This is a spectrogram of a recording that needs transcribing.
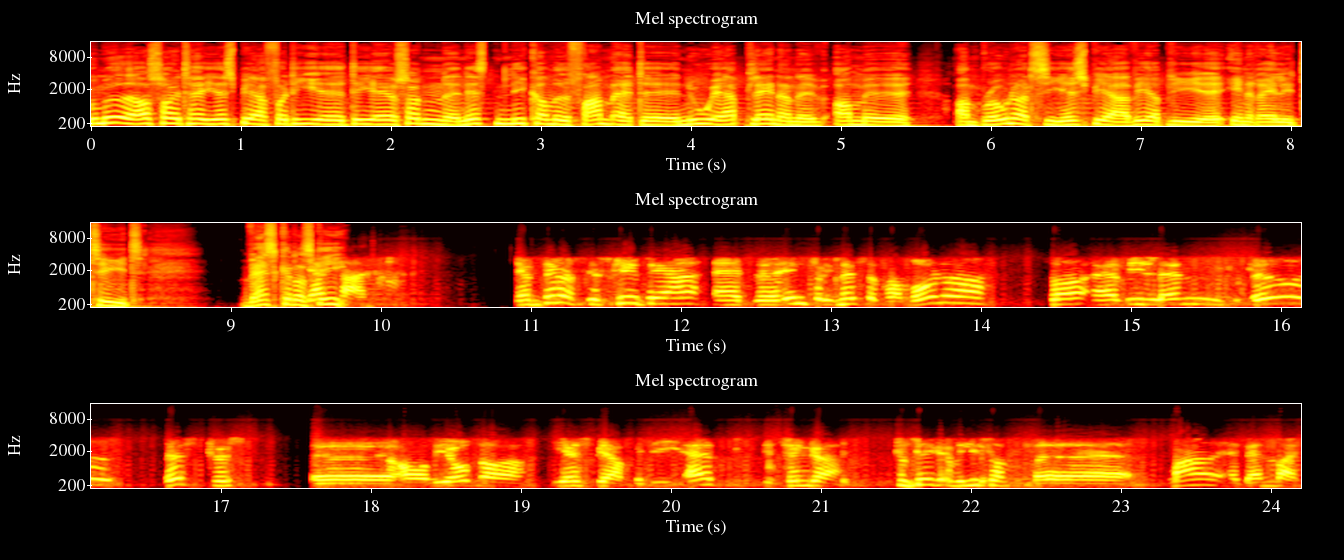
humøret er også højt her i Esbjerg, fordi øh, det er jo sådan øh, næsten lige kommet frem, at øh, nu er planerne om, øh, om Bronuts i Esbjerg ved at blive øh, en realitet. Hvad skal der ske? Ja, tak. Jamen, det der skal ske, det er, at uh, inden for de næste par måneder, så er vi landet ved Vestkysten, øh, og vi åbner i Esbjerg, fordi at vi tænker, så tænker vi ligesom øh, meget af Danmark,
